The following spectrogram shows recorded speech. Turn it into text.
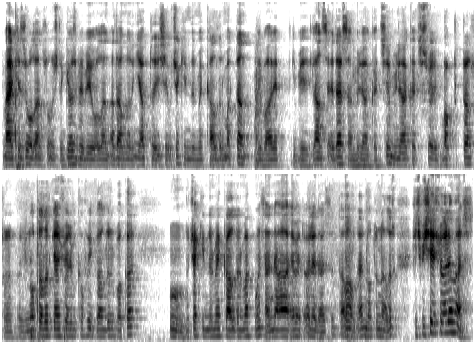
merkezi olan sonuçta göz bebeği olan adamların yaptığı işe uçak indirmek kaldırmaktan ibaret gibi lanse edersen mülakatçıya mülakatçı şöyle bir baktıktan sonra not alırken şöyle bir kafayı kaldırır bakar Hmm, uçak indirmek kaldırmak mı? Sen de aa evet öyle dersin. Tamam der notunu alır. Hiçbir şey söylemez.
